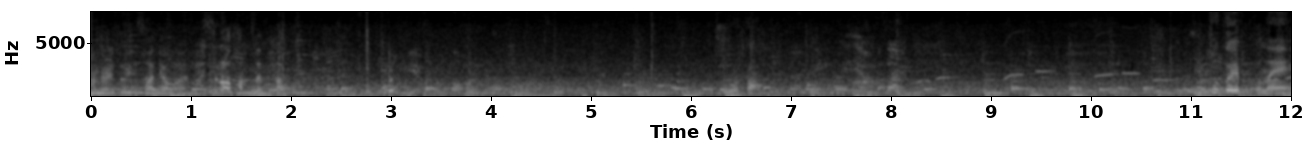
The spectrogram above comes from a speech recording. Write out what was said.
오늘도 이선영은 쓸어 담는다. 예쁘다. 봉투도 예쁘네.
